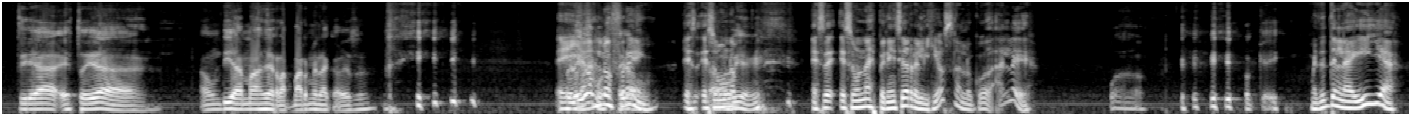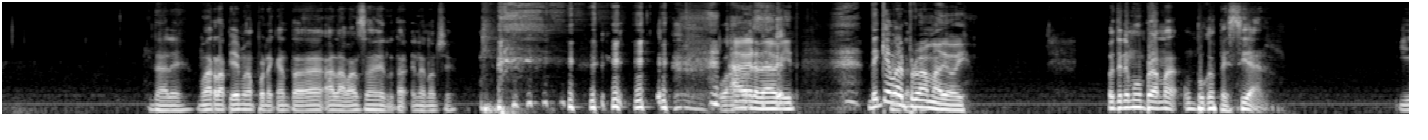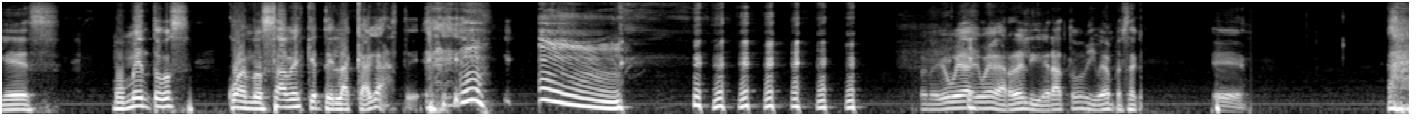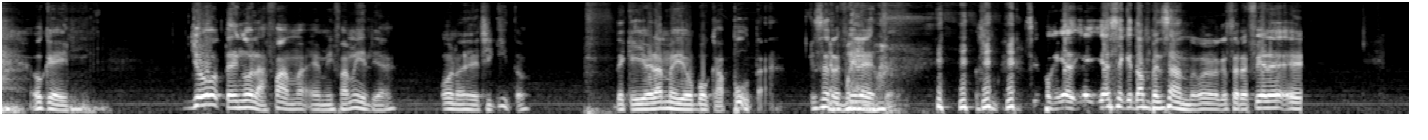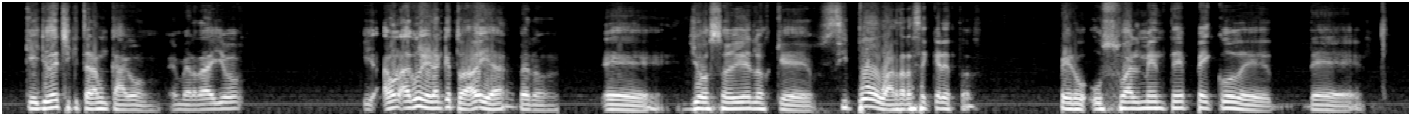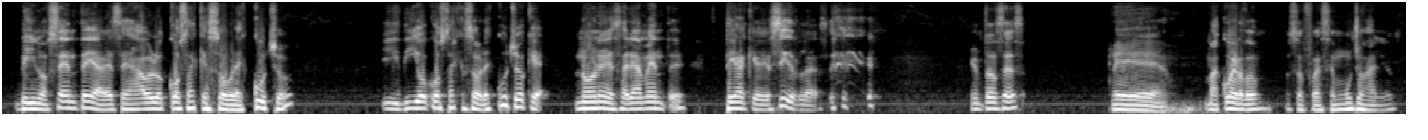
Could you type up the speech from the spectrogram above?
estoy, a, estoy a, a un día más de raparme la cabeza. Ey, íbamos hazlo. Fren. Es, es Estamos una, bien. ¿eh? Es, es una experiencia religiosa, loco. Dale. Wow. ok. Métete en la guilla. Dale, voy a rapear y me voy a poner a cantar alabanzas en la, en la noche. Wow. A ver, David. ¿De qué va el programa de hoy? Hoy tenemos un programa un poco especial. Y es momentos cuando sabes que te la cagaste. Mm. bueno, yo voy a, yo voy a agarrar el liderato y voy a empezar. Eh, ah, ok. Yo tengo la fama en mi familia, bueno, desde chiquito, de que yo era medio boca puta. ¿Qué se refiere Bueno. a esto? Sí, porque ya, ya- ya sé qué están pensando. Bueno, lo que se refiere es que yo de chiquito era un cagón. En verdad, yo. Y algunos dirán que todavía, pero eh, yo soy de los que sí puedo guardar secretos, pero usualmente peco de, de, de inocente y a veces hablo cosas que sobreescucho y digo cosas que sobreescucho que no necesariamente tenga que decirlas. Entonces, eh, me acuerdo, eso fue hace muchos años.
